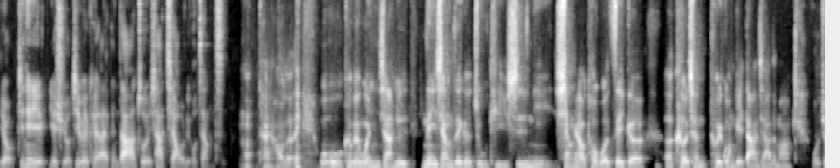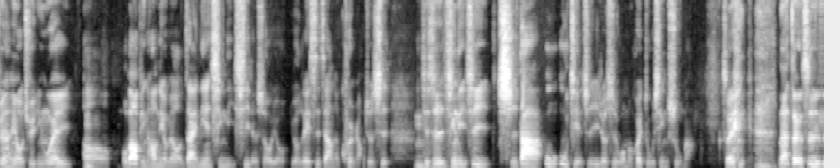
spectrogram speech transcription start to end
有今天也也许有机会可以来跟大家做一下交流，这样子。哦，太好了！哎，我我可不可以问一下，就是内向这个主题是你想要透过这个呃课程推广给大家的吗？我觉得很有趣，因为呃，嗯、我不知道品浩你有没有在念心理系的时候有有类似这样的困扰，就是其实心理系十大误误解之一就是我们会读心术嘛，所以，那这个是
